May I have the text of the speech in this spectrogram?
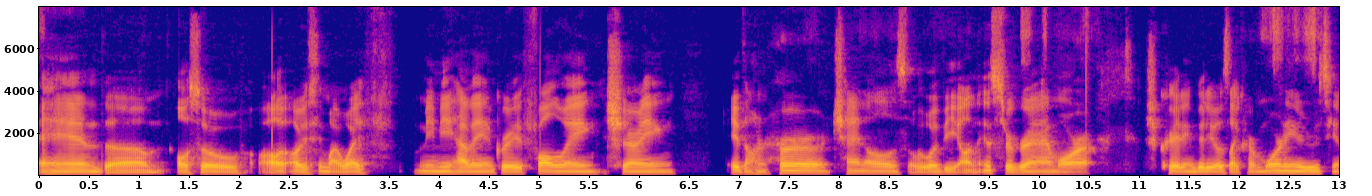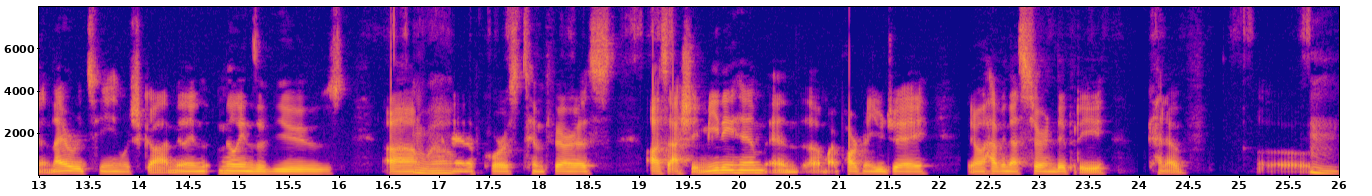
and um, also obviously my wife Mimi having a great following, sharing it on her channels, or it would be on Instagram or creating videos like her morning routine and night routine, which got million, millions of views. Um, oh, wow. And of course, Tim Ferriss us actually meeting him and uh, my partner UJ, you know, having that serendipity kind of uh, mm.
